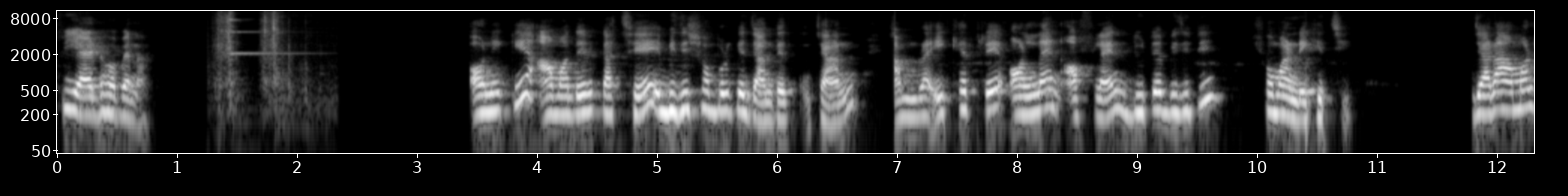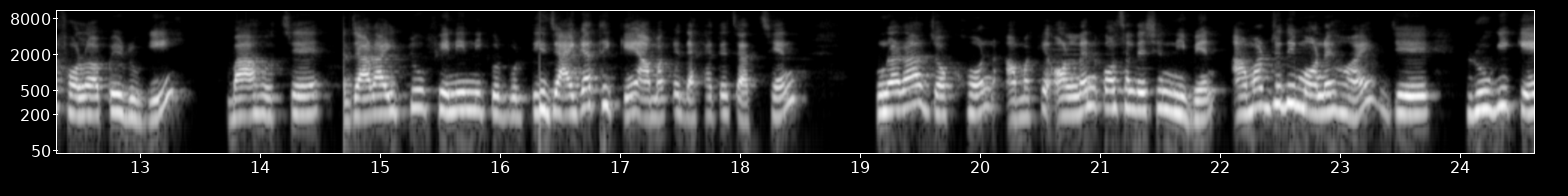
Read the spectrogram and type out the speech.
ফি অ্যাড হবে না। অনেকে আমাদের কাছে ভিজিট সম্পর্কে জানতে চান। আমরা এই ক্ষেত্রে অনলাইন অফলাইন দুটা ভিজিটই সমান রেখেছি। যারা আমার ফলো আপের রুগী বা হচ্ছে যারা একটু ফেনীর নিকটবর্তী জায়গা থেকে আমাকে দেখাতে চাচ্ছেন ওনারা যখন আমাকে অনলাইন কনসালটেশন নিবেন, আমার যদি মনে হয় যে রুগীকে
